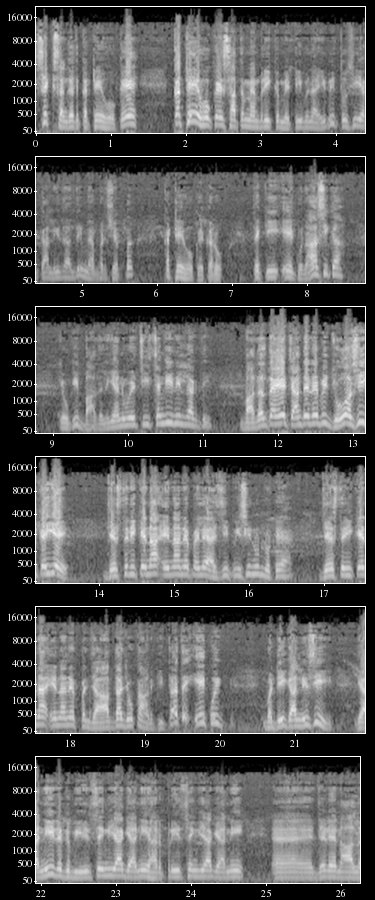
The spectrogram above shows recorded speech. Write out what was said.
ਸਿੱਖ ਸੰਗਤ ਇਕੱਠੇ ਹੋ ਕੇ, ਇਕੱਠੇ ਹੋ ਕੇ ਸੱਤ ਮੈਂਬਰੀ ਕਮੇਟੀ ਬਣਾਈ ਵੀ ਤੁਸੀਂ ਅਕਾਲੀ ਦਲ ਦੀ ਮੈਂਬਰਸ਼ਿਪ ਇਕੱਠੇ ਹੋ ਕੇ ਕਰੋ। ਤੇ ਕੀ ਇਹ ਗੁਨਾਹ ਸੀਗਾ? ਕਿਉਂਕਿ ਬਾਦਲੀਆਂ ਨੂੰ ਇਹ ਚੀਜ਼ ਚੰਗੀ ਨਹੀਂ ਲੱਗਦੀ। ਬਾਦਲ ਤਾਂ ਇਹ ਚਾਹੁੰਦੇ ਨੇ ਵੀ ਜੋ ਅਸੀਂ ਕਹੀਏ, ਜਿਸ ਤਰੀਕੇ ਨਾਲ ਇਹਨਾਂ ਨੇ ਪਹਿਲੇ ਐਸਜੀਪੀਸੀ ਨੂੰ ਲੁੱਟਿਆ, ਜਿਸ ਤਰੀਕੇ ਨਾਲ ਇਹਨਾਂ ਨੇ ਪੰਜਾਬ ਦਾ ਜੋ ਘਾਣ ਕੀਤਾ, ਤੇ ਇਹ ਕੋਈ ਵੱਡੀ ਗੱਲ ਨਹੀਂ ਸੀ। ਗਿਆਨੀ ਰਗਵੀਰ ਸਿੰਘ ਜਾਂ ਗਿਆਨੀ ਹਰਪ੍ਰੀਤ ਸਿੰਘ ਜਾਂ ਗਿਆਨੀ ਜਿਹੜੇ ਨਾਲ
